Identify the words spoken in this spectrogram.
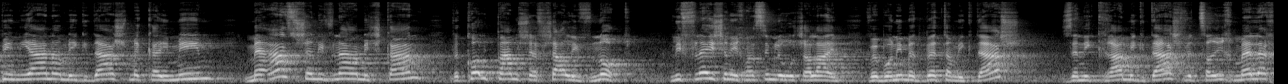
בניין המקדש מקיימים מאז שנבנה המשכן, וכל פעם שאפשר לבנות לפני שנכנסים לירושלים ובונים את בית המקדש, זה נקרא מקדש וצריך מלך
